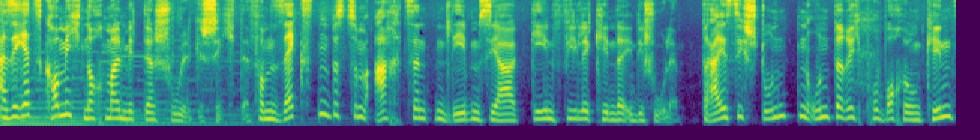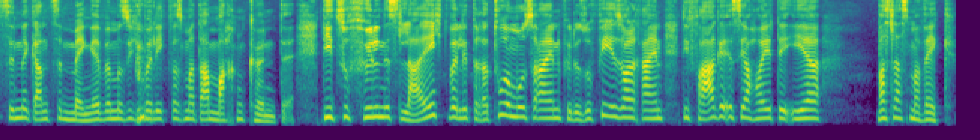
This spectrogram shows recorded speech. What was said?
Also jetzt komme ich noch mal mit der Schulgeschichte. Vom 6. bis zum 18. Lebensjahr gehen viele Kinder in die Schule. 30 Stunden Unterricht pro Woche und Kind sind eine ganze Menge, wenn man sich überlegt, was man da machen könnte. Die zu füllen ist leicht, weil Literatur muss rein, Philosophie soll rein. Die Frage ist ja heute eher, was lassen wir weg?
